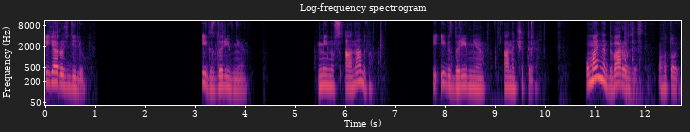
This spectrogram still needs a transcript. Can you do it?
і я розділю. х дорівнює мінус а на 2 і х дорівнює а на 4. У мене два розв'язки готові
